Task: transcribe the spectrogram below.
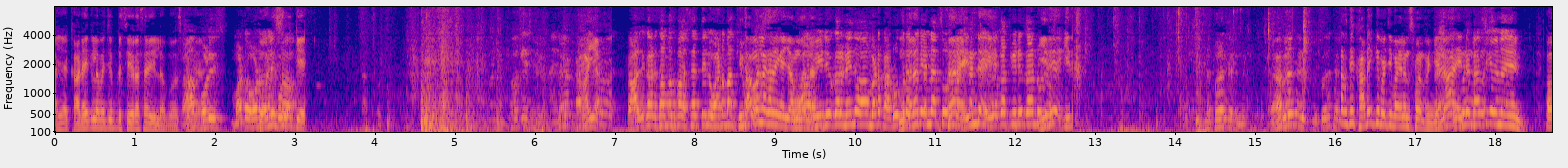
ஐயா கடைக்குள்ள வச்சு இப்படி சீரியஸா இல்ல ஃபர்ஸ்ட் போலீஸ் போலீஸ் ஓகே. రాజకారణ సంబంధ భాష వాడు మాకు వీడియో కారణ మాట కడుగుతున్నారు கடைக்கு வச்சு வயலன்ஸ் பண்றீங்க. நான் என்ன ஓ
